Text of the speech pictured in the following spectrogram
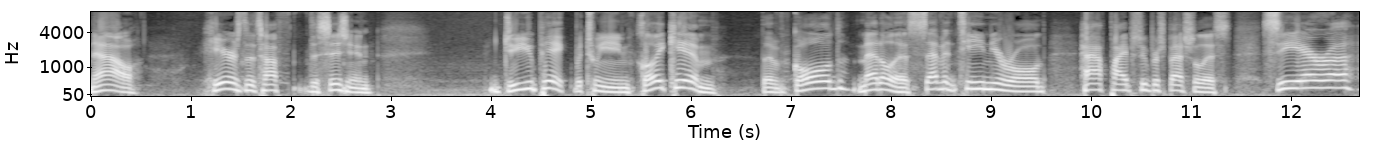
Now, here's the tough decision. Do you pick between Chloe Kim, the gold medalist, 17 year old half pipe super specialist, Sierra.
